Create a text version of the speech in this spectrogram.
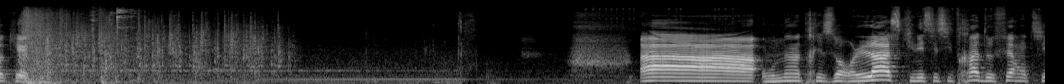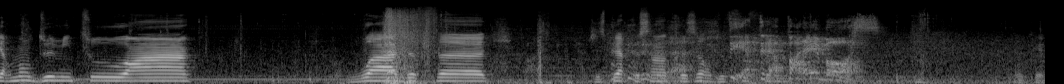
Ok. Ah, on a un trésor là, ce qui nécessitera de faire entièrement demi-tour. hein. What the fuck? J'espère que c'est un trésor de fou. Ok.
